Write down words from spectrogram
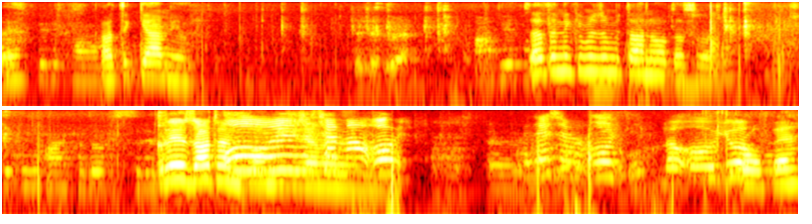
Be. Artık gelmiyor. Zaten ikimizin bir tane odası var. Buraya zaten zombi Oy, giremez. tamam oy. Hadi sen oy. Ben oyum. Oh be.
